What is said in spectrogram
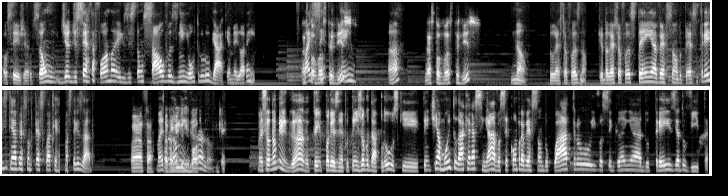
Ou seja, são de, de certa forma eles estão salvos em outro lugar, que é melhor ainda. Last of Us sempre teve tem- isso? Hã? Last of Us teve isso? Não. Do Last of Us não. Porque do Last of Us tem a versão do PS3 e tem a versão do PS4 que é remasterizada. Ah, tá. Mas Tá se eu não me engano. Mas se eu não me engano, tem, por exemplo, tem jogo da Plus que tem- tinha muito lá que era assim: ah, você compra a versão do 4 e você ganha a do 3 e a do Vita.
